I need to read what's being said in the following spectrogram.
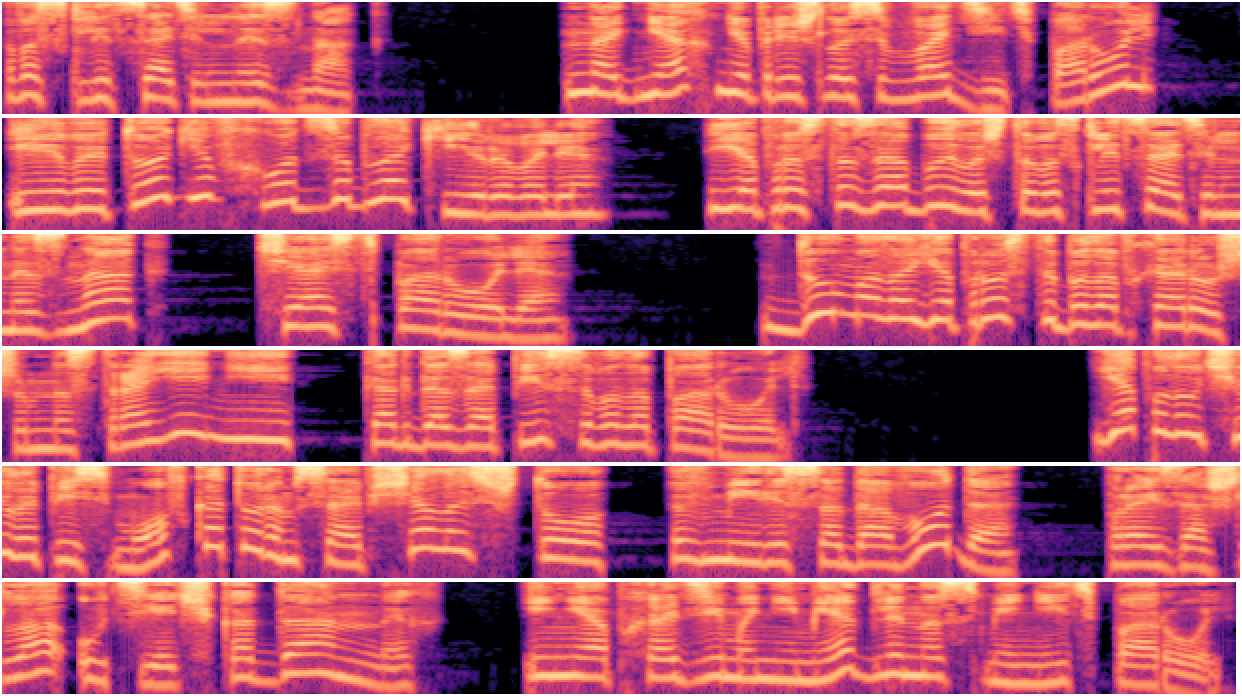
восклицательный знак. На днях мне пришлось вводить пароль, и в итоге вход заблокировали. Я просто забыла, что восклицательный знак — часть пароля. Думала, я просто была в хорошем настроении, когда записывала пароль. Я получила письмо, в котором сообщалось, что в мире садовода произошла утечка данных, и необходимо немедленно сменить пароль.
